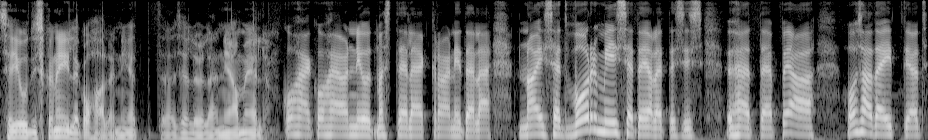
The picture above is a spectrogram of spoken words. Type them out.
see jõudis ka neile kohale, nii et äh, selle üle on hea meel kohe,. kohe-kohe on jõudmas teleekraanidele Naised vormis ja te olete siis ühed peaosatäitjad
